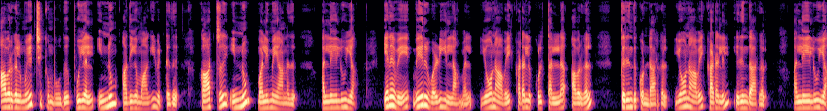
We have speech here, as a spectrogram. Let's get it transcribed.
அவர்கள் முயற்சிக்கும் போது புயல் இன்னும் அதிகமாகி விட்டது. காற்று இன்னும் வலிமையானது. அல்லே லூயா எனவே வேறு வழி இல்லாமல் யோனாவை கடலுக்குள் தள்ள அவர்கள் தெரிந்து கொண்டார்கள். யோனாவை கடலில் எரிந்தார்கள். அல்லேலூயா.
